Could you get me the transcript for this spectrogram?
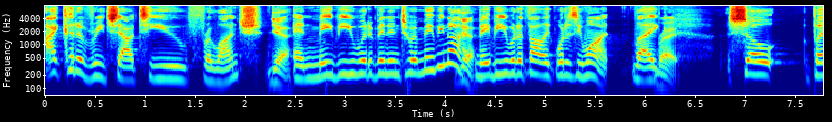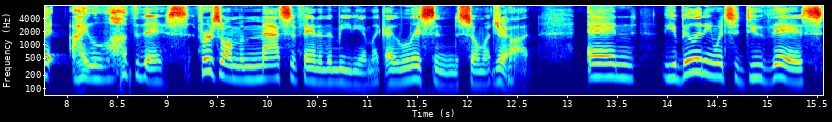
I could have reached out to you for lunch. Yeah. And maybe you would have been into it, maybe not. Yeah. Maybe you would have thought, like, what does he want? Like, Right. so, but I love this. First of all, I'm a massive fan of the medium. Like, I listen to so much Yeah. pod. And the ability in which to do this,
